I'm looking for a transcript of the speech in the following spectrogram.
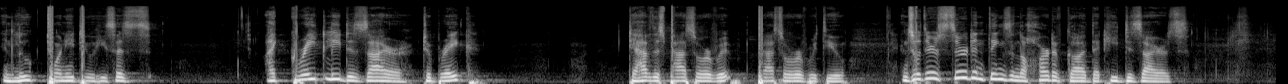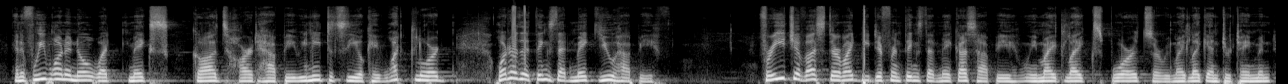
in Luke 22, he says, I greatly desire to break, to have this Passover, Passover with you. And so there's certain things in the heart of God that he desires. And if we want to know what makes God's heart happy, we need to see, okay, what, Lord, what are the things that make you happy? For each of us, there might be different things that make us happy. We might like sports or we might like entertainment.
